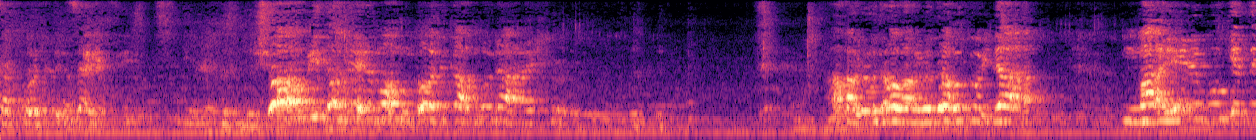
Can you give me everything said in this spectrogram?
যা করতে চাইছি। সবই তোদের মঙ্গল কামনায়। আরও দাও আরও দাও কইরা। মায়ের বুকেতে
